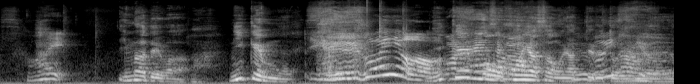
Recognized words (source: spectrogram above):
すごい。今では2軒もすごいよ。2軒も本屋さんをやってるという。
